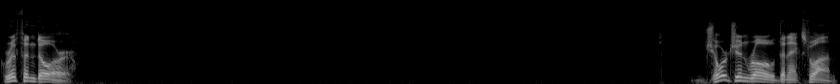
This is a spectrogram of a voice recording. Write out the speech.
Gryffindor. Georgian Road, the next one.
